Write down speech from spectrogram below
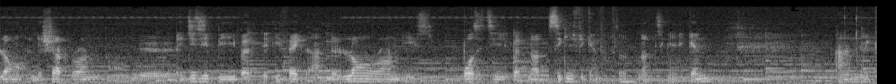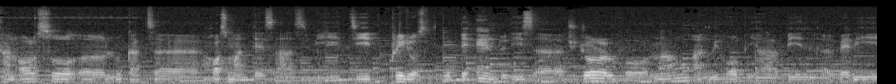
long in the short run on the GDP, but the effect on the long run is positive but not significant so not significant and we can also uh, look at uh, Hausman test as we did previously. Put the end to this uh, tutorial for now and we hope it has been uh, very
